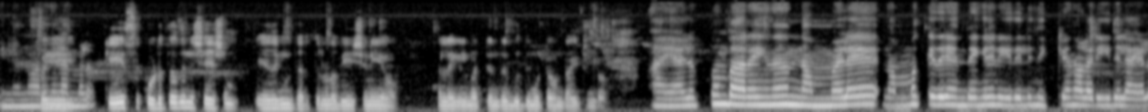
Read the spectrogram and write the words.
പിന്നെ കേസ് കൊടുത്തതിന് ശേഷം ഏതെങ്കിലും തരത്തിലുള്ള ഭീഷണിയോ അല്ലെങ്കിൽ മറ്റെന്ത് ബുദ്ധിമുട്ടോ ഉണ്ടായിട്ടുണ്ടോ? അയാളിപ്പം പറയുന്നത് നമ്മളെ നമുക്കെതിരെ എന്തെങ്കിലും രീതിയിൽ നിൽക്കുക എന്നുള്ള രീതിയിൽ അയാൾ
